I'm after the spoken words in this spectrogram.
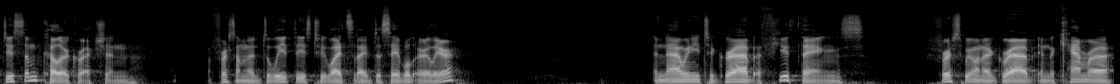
do some color correction. First, I'm going to delete these two lights that I disabled earlier. And now we need to grab a few things. First, we want to grab in the camera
